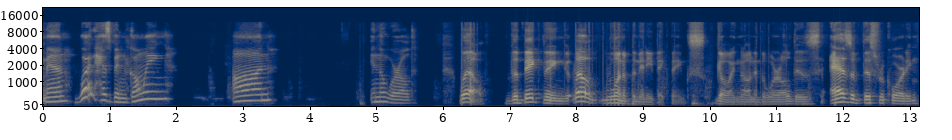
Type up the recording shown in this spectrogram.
Right, man. What has been going on in the world? Well, the big thing, well, one of the many big things going on in the world is as of this recording,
